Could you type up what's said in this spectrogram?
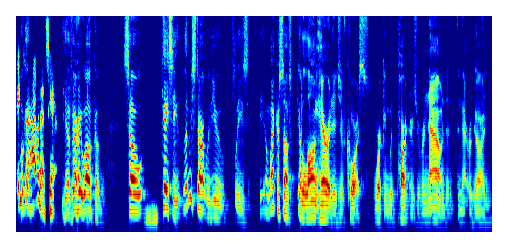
Thanks okay. for having us here. You're very welcome. So, Casey, let me start with you, please. You know, Microsoft's got a long heritage, of course, working with partners, renowned in, in that regard,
